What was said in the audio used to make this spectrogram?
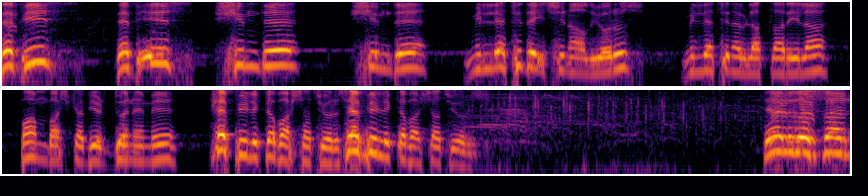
Ve biz ve biz şimdi şimdi milleti de içine alıyoruz. Milletin evlatlarıyla bambaşka bir dönemi hep birlikte başlatıyoruz. Hep birlikte başlatıyoruz. Değerli dostlar,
